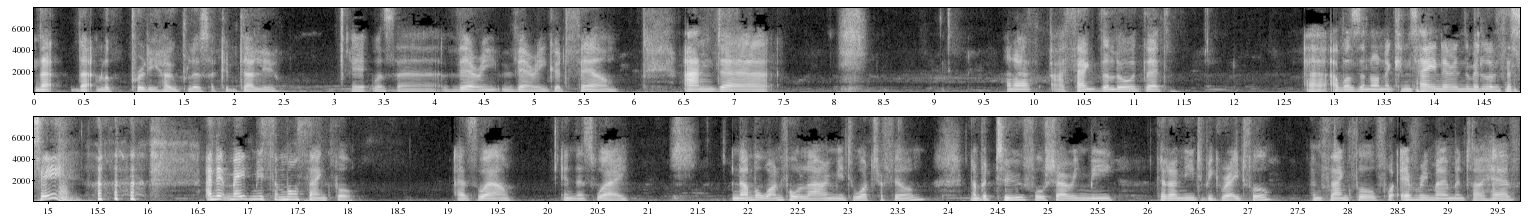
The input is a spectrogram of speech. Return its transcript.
that that looked pretty hopeless, I can tell you. It was a very very good film, and uh, and I I thank the Lord that uh, I wasn't on a container in the middle of the sea, and it made me some more thankful as well in this way number one, for allowing me to watch a film. Number two, for showing me that I need to be grateful and thankful for every moment I have.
